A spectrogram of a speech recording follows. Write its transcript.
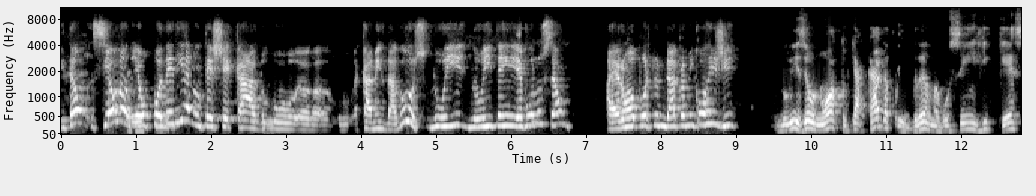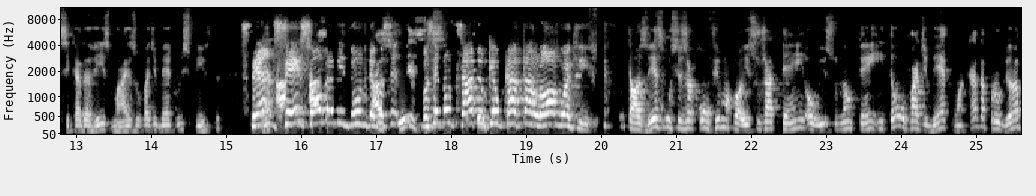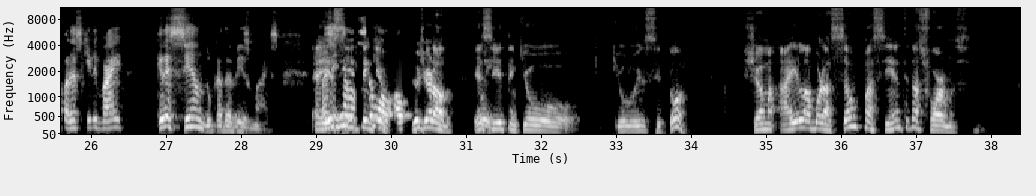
Então, se eu não, eu poderia não ter checado o, o, caminho da luz no, no item evolução. Aí era uma oportunidade para me corrigir. Luiz, eu noto que a cada programa você enriquece cada vez mais o Vadimecum Espírita. Sem, né? sem sombra de dúvida. Você, vezes, você não sabe o que eu catalogo aqui. Então, às vezes você já confirma qual isso já tem ou isso não tem. Então, o Vadimecum, a cada programa, parece que ele vai crescendo cada vez mais. É Mas esse item que, ao... viu, Geraldo? Esse Oi. item que o, que o Luiz citou chama a elaboração paciente das formas.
